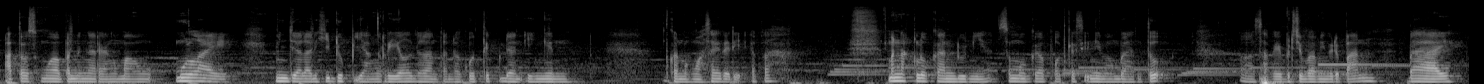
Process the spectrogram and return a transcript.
atau semua pendengar yang mau mulai menjalani hidup yang real dalam tanda kutip dan ingin bukan menguasai tadi apa? Menaklukkan dunia semoga podcast ini membantu sampai berjumpa minggu depan. Bye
